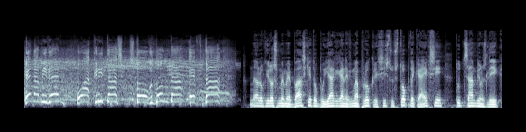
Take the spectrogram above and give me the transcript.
1-0 ο Ακρίτας στο 87. Να ολοκληρώσουμε με μπάσκετ όπου η Άκη έκανε βήμα πρόκρισης στους top 16 του Champions League.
